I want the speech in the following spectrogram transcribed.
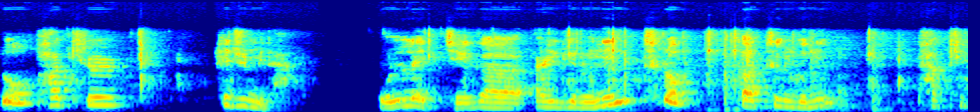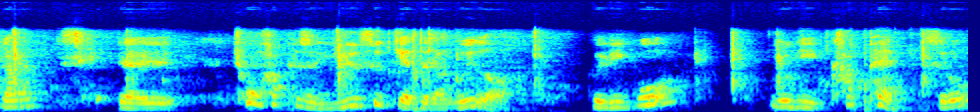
또 바퀴를 해줍니다. 원래 제가 알기로는 트럭 같은 거는 바퀴가 세, 총 합해서 6개더라고요. 그리고 여기 카펫으로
